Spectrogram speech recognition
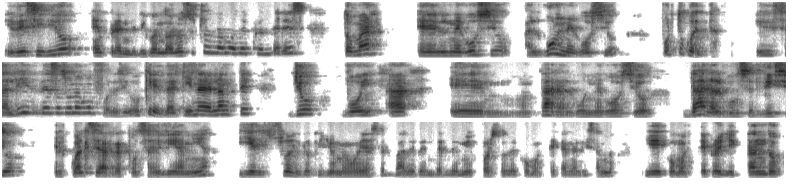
y decidió emprender. Y cuando nosotros hablamos de emprender es tomar el negocio, algún negocio, por tu cuenta y salir de esa zona de confort. Decir, ok, de aquí en adelante yo voy a eh, montar algún negocio, dar algún servicio, el cual sea responsabilidad mía y el sueldo que yo me voy a hacer va a depender de mi esfuerzo, de cómo esté canalizando y de cómo esté proyectando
